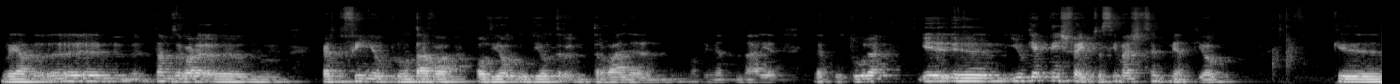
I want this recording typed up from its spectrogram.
Obrigado. Uh, estamos agora uh, perto do fim. Eu perguntava ao Diogo, o Diogo tra trabalha, obviamente, na área da cultura. E, e, o que é que tens feito, assim, mais recentemente, Diogo? Que...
